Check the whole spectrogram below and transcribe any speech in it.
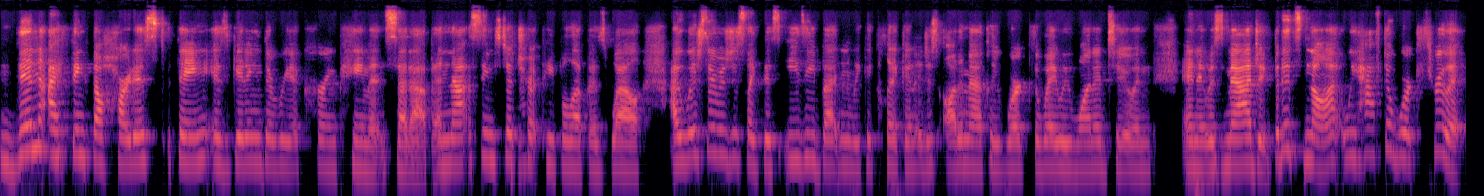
Then I think the hardest thing is getting the reoccurring payment set up. And that seems to mm-hmm. trip people up as well. I wish there was just like this easy button we could click and it just automatically worked the way we wanted to and and it was magic, but it's not. We have to work through it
